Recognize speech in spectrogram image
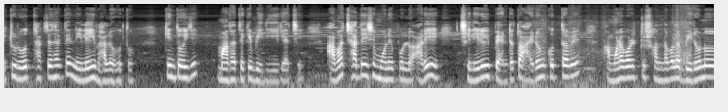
একটু রোদ থাকতে থাকতে নিলেই ভালো হতো। কিন্তু ওই যে মাথা থেকে বেরিয়ে গেছে। আবার ছাদে এসে মনে পড়ল, আরে ছেলের ওই প্যান্টটা তো আয়রন করতে হবে। আমার আবার একটু সন্ধ্যাবেলা বেরোনোর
